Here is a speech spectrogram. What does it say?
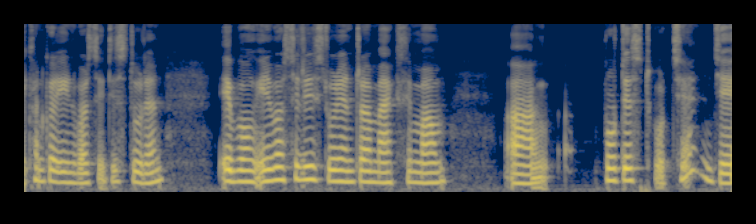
এখানকার ইউনিভার্সিটি স্টুডেন্ট এবং ইউনিভার্সিটির স্টুডেন্টরা ম্যাক্সিমাম প্রোটেস্ট করছে যে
